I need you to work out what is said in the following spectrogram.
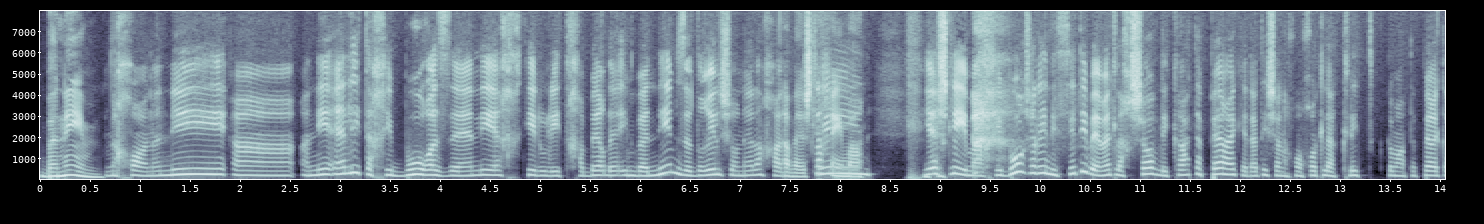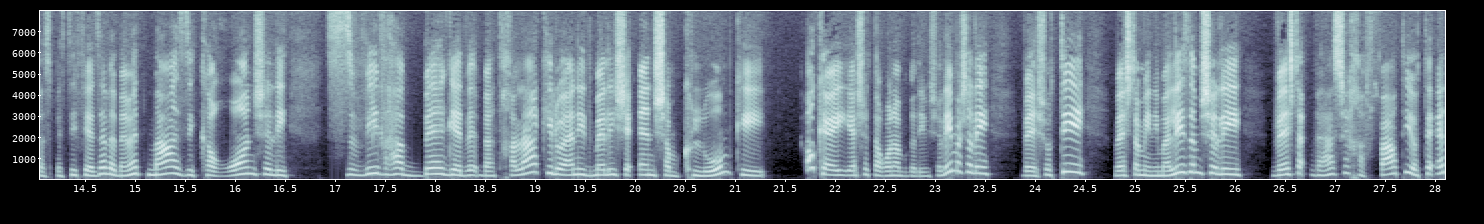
בנים. נכון, אני, אה, אני, אין לי את החיבור הזה, אין לי איך כאילו להתחבר עם בנים, זה דריל שונה לחלוטין. אבל יש לך אימא. יש לי אימא. החיבור שלי, ניסיתי באמת לחשוב לקראת הפרק, ידעתי שאנחנו הולכות להקליט, כלומר, את הפרק הספציפי הזה, ובאמת, מה הזיכרון שלי סביב הבגד, ובהתחלה כאילו היה נדמה לי שאין שם כלום, כי אוקיי, יש את ארון הבגדים של אימא שלי, ויש אותי, ויש את המינימליזם שלי, ויש את. ואז שחפרתי יותר, אין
